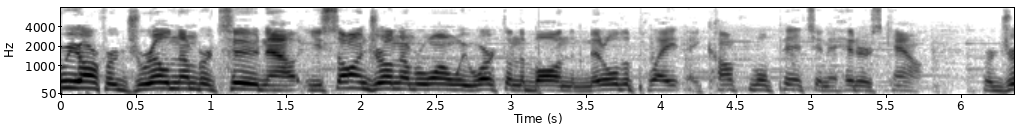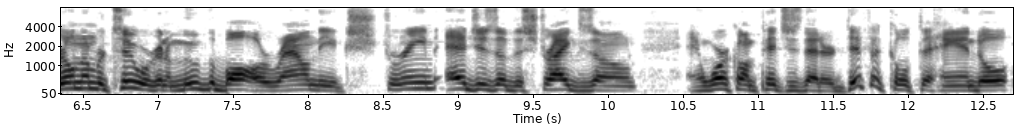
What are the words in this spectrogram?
we are for drill number two. Now, you saw in drill number one, we worked on the ball in the middle of the plate, a comfortable pitch, and a hitter's count. For drill number two, we're going to move the ball around the extreme edges of the strike zone and work on pitches that are difficult to handle,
